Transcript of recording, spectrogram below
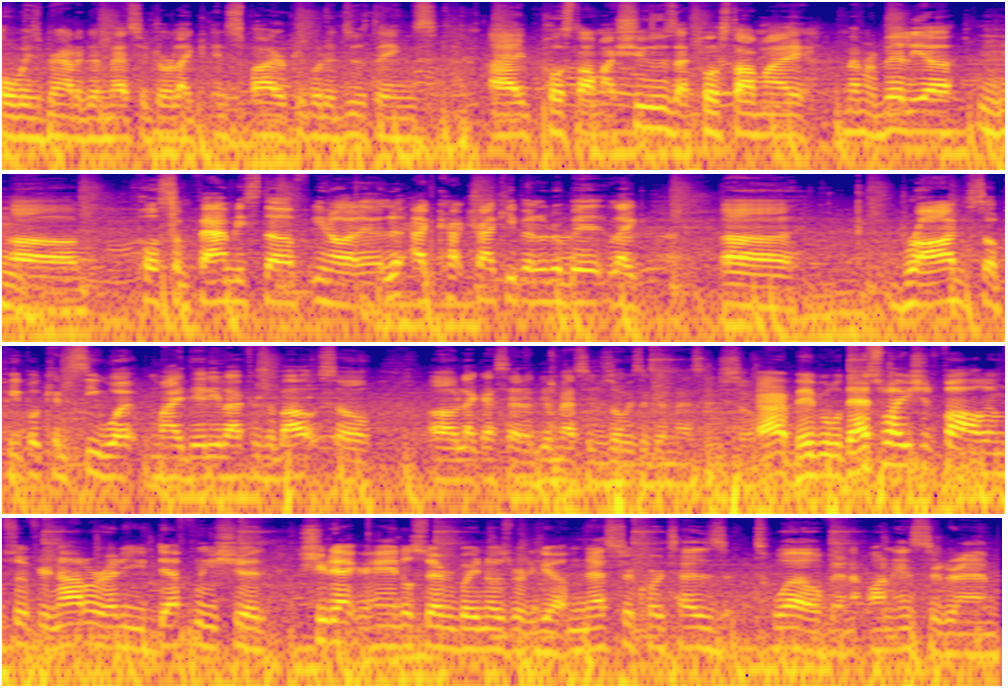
always bring out a good message or like inspire people to do things. I post all my shoes, I post all my memorabilia, mm-hmm. uh, post some family stuff. You know, I, I, try to keep it a little bit like uh, broad so people can see what my daily life is about. So. Uh, like I said, a good message is always a good message. So. All right, baby. Well, that's why you should follow him. So if you're not already, you definitely should shoot out your handle so everybody knows where to go. Nestor Cortes 12 and on Instagram,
